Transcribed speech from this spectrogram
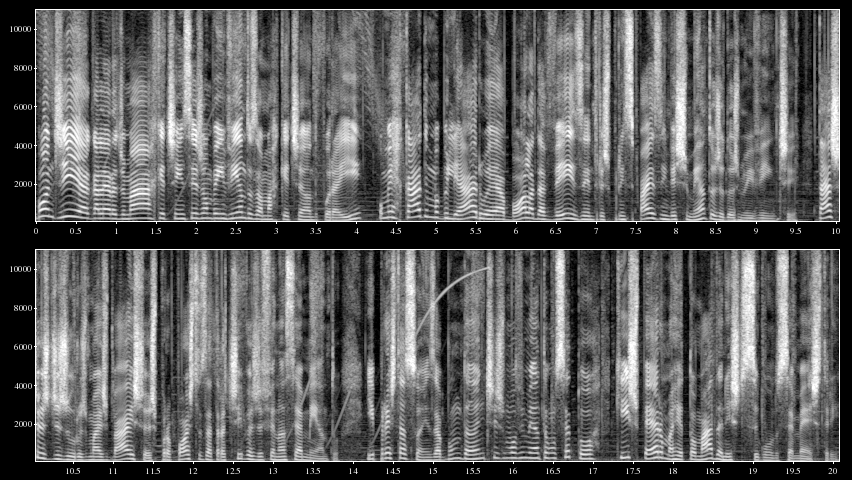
Bom dia, galera de marketing. Sejam bem-vindos ao Marketeando por aí. O mercado imobiliário é a bola da vez entre os principais investimentos de 2020. Taxas de juros mais baixas, propostas atrativas de financiamento e prestações abundantes movimentam o setor, que espera uma retomada neste segundo semestre.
